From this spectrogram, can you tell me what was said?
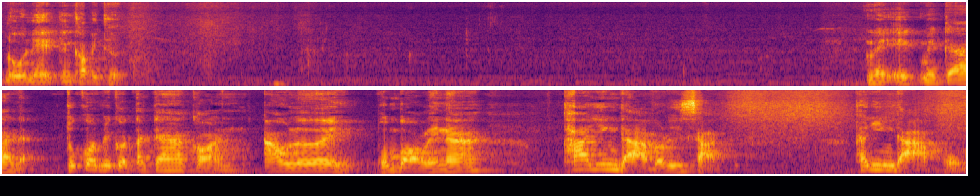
โดเนทกันเข้าไปเถอะในเอ็กไม่กล้าแหละทุกคนไปกดตะกร้าก่อน เอาเลย ผมบอกเลยนะ ถ้ายิ่งด่าบริษัท ถ้ายิ่งด่าผม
